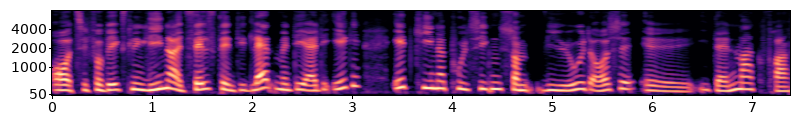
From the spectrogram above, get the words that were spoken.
og til forveksling ligner et selvstændigt land, men det er det ikke. Et Kina-politikken, som vi i øvrigt også øh, i Danmark fra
